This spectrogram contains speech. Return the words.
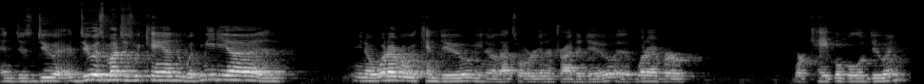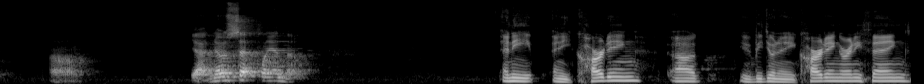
and just do do as much as we can with media and you know whatever we can do. You know, that's what we're going to try to do. Uh, whatever we're capable of doing. Um, yeah, no set plan though. Any any karting uh, you be doing any karting or anything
